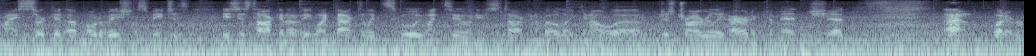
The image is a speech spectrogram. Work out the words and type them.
my circuit of motivational speeches. He's just talking. He went back to like the school he went to, and he was just talking about like you know, uh, just try really hard and commit and shit. I don't know, whatever.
